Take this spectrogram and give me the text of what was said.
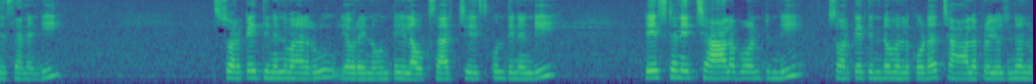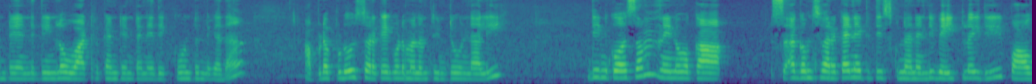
చేశానండి. సొరకాయ తినని వారు ఎవరైనా ఉంటే ఇలా ఒకసారి చేసుకొని తినండి. టేస్ట్ అనేది చాలా బాగుంటుంది. సొరకాయ తినడం వల్ల కూడా చాలా ప్రయోజనాలు ఉంటాయండి. దీనిలో వాటర్ కంటెంట్ అనేది ఎక్కువ ఉంటుంది కదా. అప్పుడప్పుడు సొరకాయ కూడా మనం తింటూ ఉండాలి. దీనికోసం నేను ఒక సగం సొరకాయని అయితే తీసుకున్నానండి. వెయిట్లో ఇది పావు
